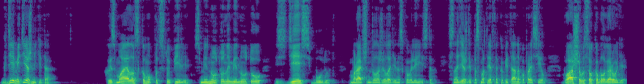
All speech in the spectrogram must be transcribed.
«Где мятежники-то?» К Измайловскому подступили. С минуту на минуту здесь будут, мрачно доложил один из кавалеристов. С надеждой посмотрев на капитана, попросил. Ваше высокоблагородие,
